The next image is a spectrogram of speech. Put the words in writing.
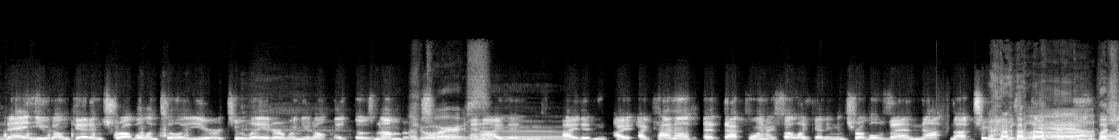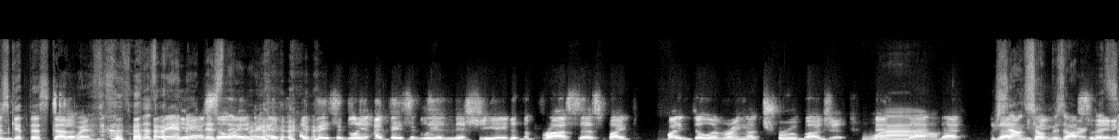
and then you don't get in trouble until a year or two later when you don't make those numbers. Of Sure. course. And I didn't. I didn't. I, I kind of at that point I felt like getting in trouble then, not not two years later. Yeah. Let's Um, just get this done so- with. Let's band-aid yeah, this so thing, I, right? I, I basically I basically initiated the process by by delivering a true budget, wow. and that that Which that sounds so bizarre. fascinating.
